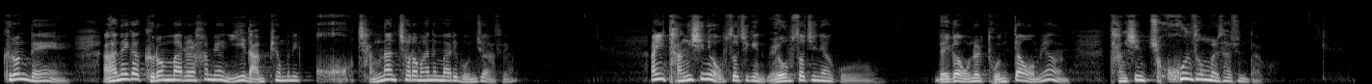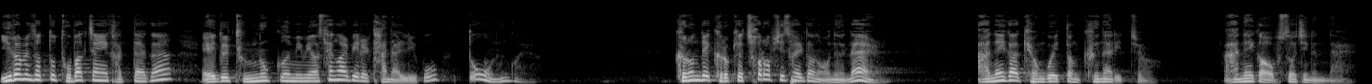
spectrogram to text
그런데 아내가 그런 말을 하면 이 남편분이 꼭 장난처럼 하는 말이 뭔지 아세요? 아니 당신이 없어지긴 왜 없어지냐고. 내가 오늘 돈 따오면 당신 좋은 선물 사준다고. 이러면서 또 도박장에 갔다가 애들 등록금이며 생활비를 다 날리고 또 오는 거예요. 그런데 그렇게 철없이 살던 어느 날 아내가 경고했던 그날 있죠. 아내가 없어지는 날.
